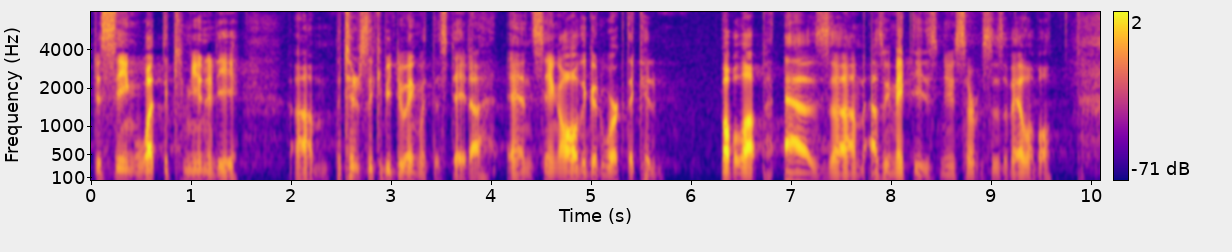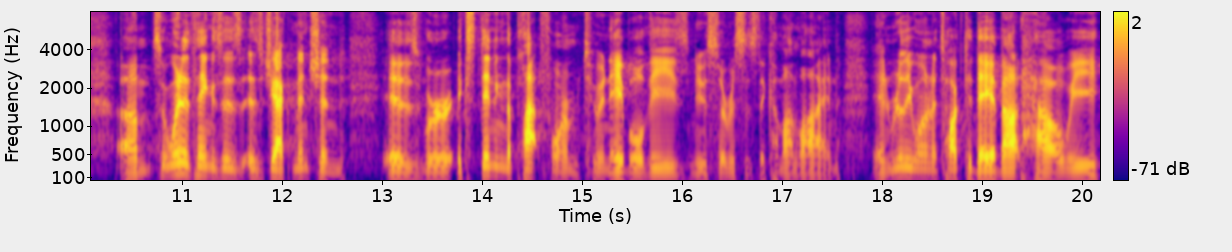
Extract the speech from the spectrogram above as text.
Just seeing what the community um, potentially could be doing with this data and seeing all the good work that could bubble up as, um, as we make these new services available. Um, so one of the things, is, as Jack mentioned, is we're extending the platform to enable these new services to come online. And really want to talk today about how we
